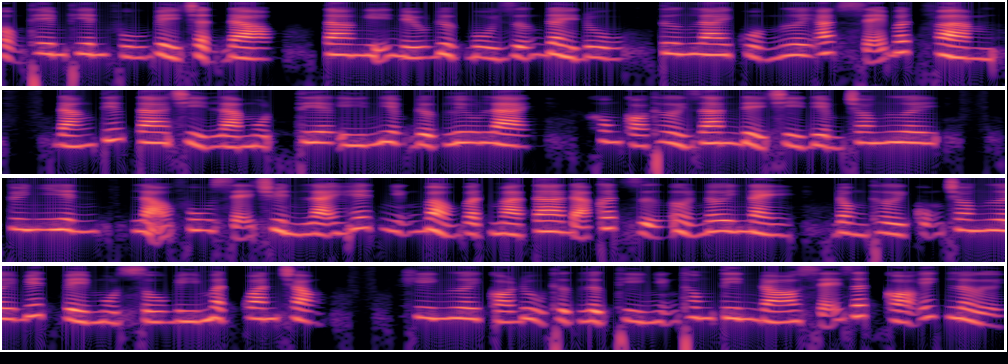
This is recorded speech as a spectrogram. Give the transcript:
Cộng thêm thiên phú về trận đạo, Ta nghĩ nếu được bồi dưỡng đầy đủ, tương lai của ngươi ắt sẽ bất phàm. Đáng tiếc ta chỉ là một tia ý niệm được lưu lại, không có thời gian để chỉ điểm cho ngươi. Tuy nhiên, lão phu sẽ truyền lại hết những bảo vật mà ta đã cất giữ ở nơi này, đồng thời cũng cho ngươi biết về một số bí mật quan trọng. Khi ngươi có đủ thực lực thì những thông tin đó sẽ rất có ích lợi,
